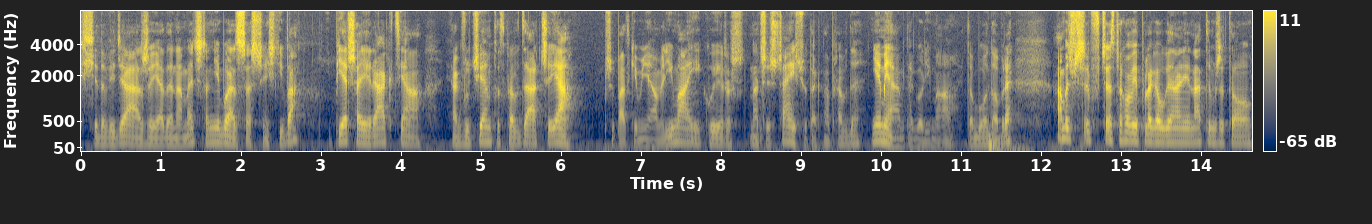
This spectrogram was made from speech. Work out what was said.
się dowiedziała, że jadę na mecz, to nie była za szczęśliwa. I pierwsza jej reakcja, jak wróciłem, to sprawdzała, czy ja przypadkiem nie mam lima i ku jej roz... znaczy szczęściu tak naprawdę nie miałem tego lima. To było dobre. A mecz w Częstochowie polegał generalnie na tym, że to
